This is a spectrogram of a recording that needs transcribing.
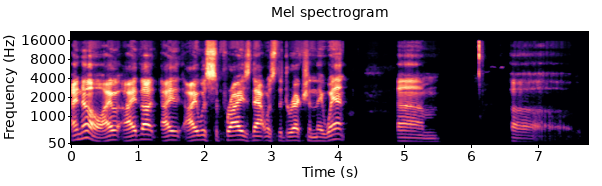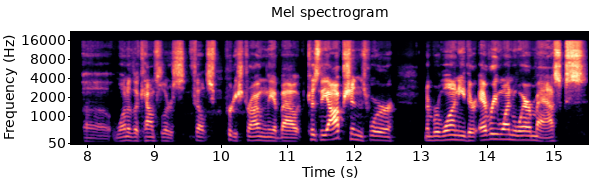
I know. I I thought I I was surprised that was the direction they went. Um, uh, uh, one of the councilors felt pretty strongly about because the options were number one, either everyone wear masks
